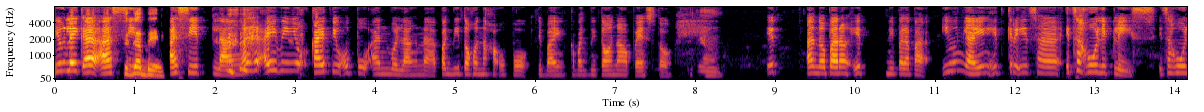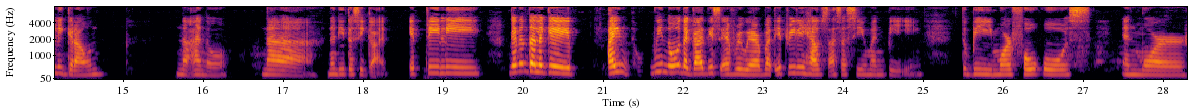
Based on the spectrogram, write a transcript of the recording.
Yung like a a seat Kagabi. a seat lang. I mean yung kahit yung upuan mo lang na 'pag dito ako nakaupo, 'di ba, yung kapag dito ako nakapuwesto, Yeah. it ano, parang it hindi pala pa yun nga, yung it creates a it's a holy place. It's a holy ground na ano, na nandito si God. It really ganun talaga, eh. I we know that God is everywhere, but it really helps us as human being to be more focused and more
